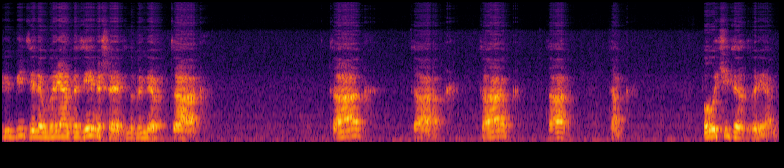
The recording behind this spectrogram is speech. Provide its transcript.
любителям варианта Земеша, например, так, так, так, так, так, так, получить этот вариант.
